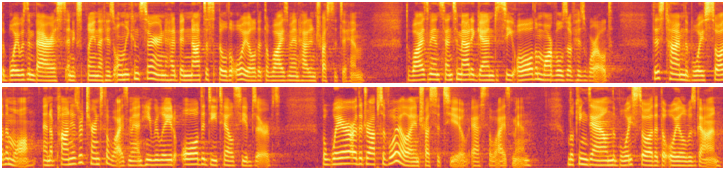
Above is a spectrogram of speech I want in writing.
The boy was embarrassed and explained that his only concern had been not to spill the oil that the wise man had entrusted to him. The wise man sent him out again to see all the marvels of his world. This time the boy saw them all, and upon his return to the wise man, he relayed all the details he observed. But where are the drops of oil I entrusted to you? asked the wise man. Looking down, the boy saw that the oil was gone.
